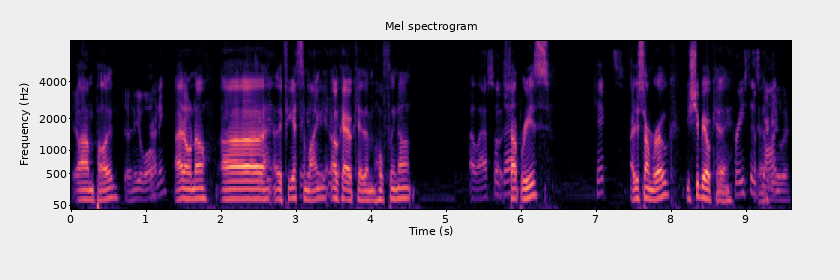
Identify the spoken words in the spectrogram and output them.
Yep. Um, polyed. Don't need a wall. Running. I don't know. Uh, if you get some trigger, mind. Okay, okay, then hopefully not. I lassoed Oh, that. Stop Reese. Kicked. I just arm Rogue. You should be okay. Priest is Yeah. gone.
